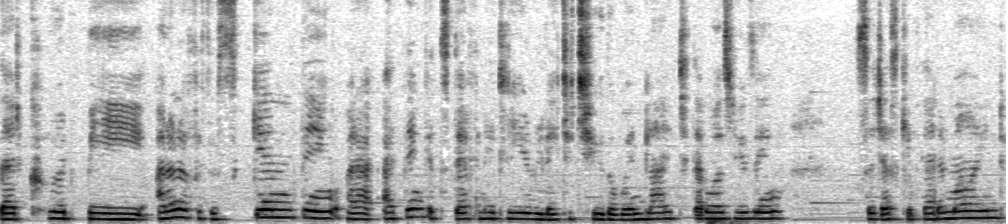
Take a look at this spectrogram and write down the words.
That could be, I don't know if it's a skin thing, but I, I think it's definitely related to the wind light that I was using. So just keep that in mind.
